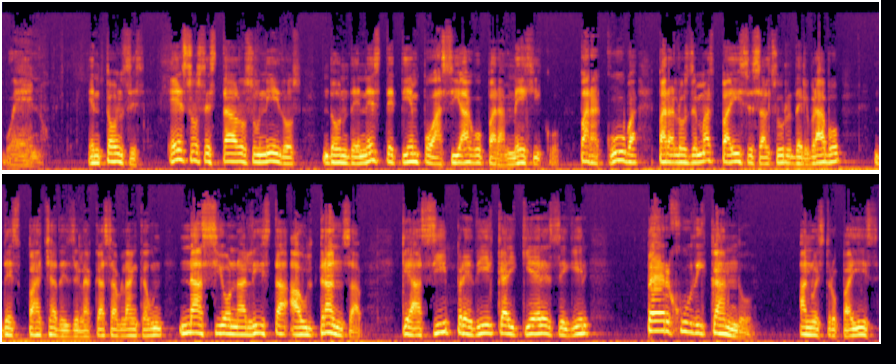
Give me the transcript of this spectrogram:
Bueno, entonces, esos Estados Unidos, donde en este tiempo asiago para México, para Cuba, para los demás países al sur del Bravo, despacha desde la Casa Blanca un nacionalista a ultranza, que así predica y quiere seguir perjudicando a nuestro país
